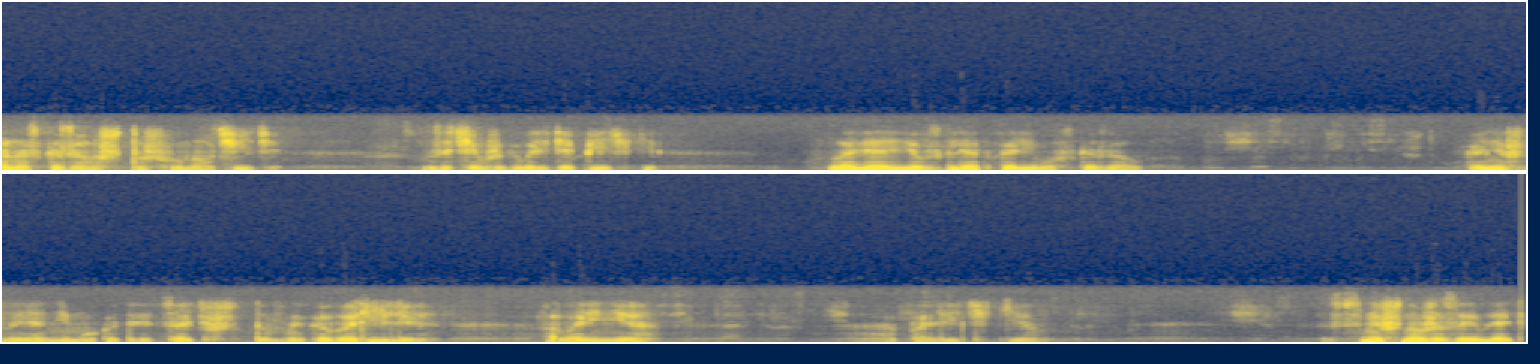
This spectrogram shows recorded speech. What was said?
Она сказала, что ж вы молчите? Зачем же говорить о печке? Ловя ее взгляд, Каримов сказал, Конечно, я не мог отрицать, что мы говорили о войне, о политике. Смешно же заявлять,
